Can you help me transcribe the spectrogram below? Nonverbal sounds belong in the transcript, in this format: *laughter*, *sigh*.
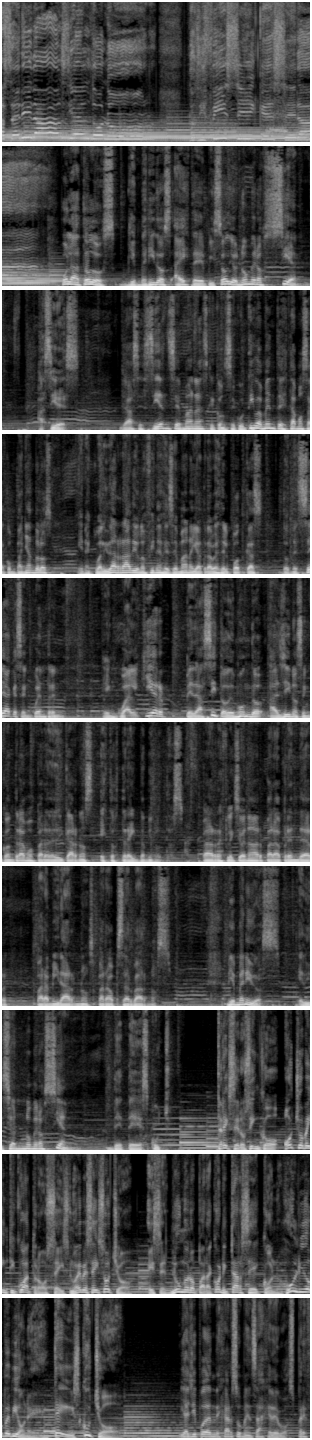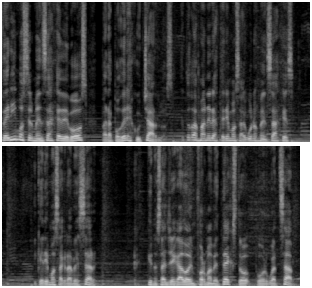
Las heridas y el dolor, lo difícil que será. Hola a todos, bienvenidos a este episodio número 100. Así es, ya hace 100 semanas que consecutivamente estamos acompañándolos en Actualidad Radio en los fines de semana y a través del podcast, donde sea que se encuentren, en cualquier pedacito de mundo, allí nos encontramos para dedicarnos estos 30 minutos. Para reflexionar, para aprender, para mirarnos, para observarnos. Bienvenidos, edición número 100 de Te Escucho. 305-824-6968 es el número para conectarse con Julio Bebione. Te escucho. Y allí pueden dejar su mensaje de voz. Preferimos el mensaje de voz para poder escucharlos. De todas maneras tenemos algunos mensajes y queremos agradecer que nos han llegado en forma de texto por WhatsApp.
